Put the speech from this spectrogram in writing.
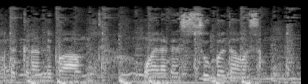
අමතක කරන්න එපා. ඔයාලට සුබ දවසක්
